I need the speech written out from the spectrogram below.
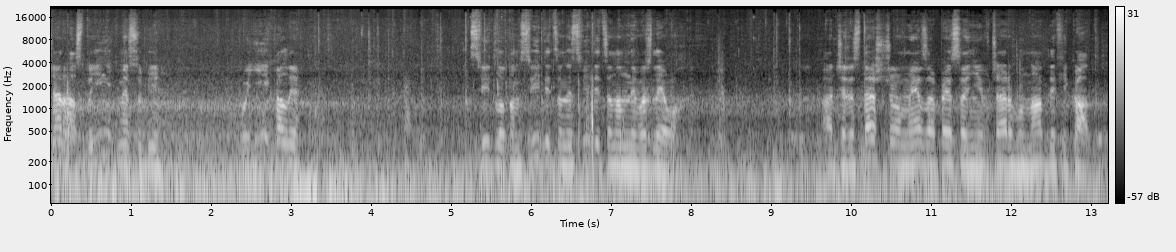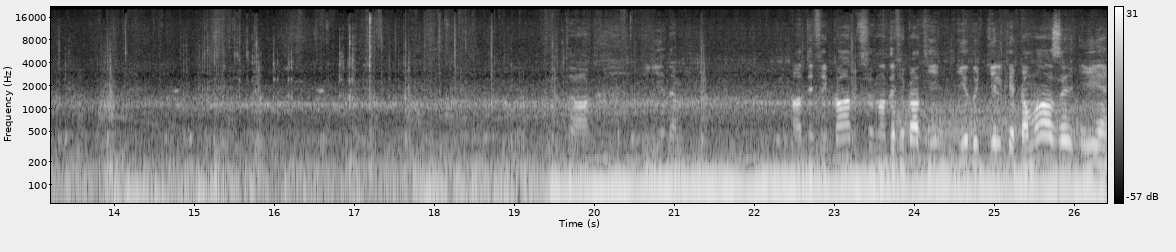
Черга стоїть, ми собі поїхали. Світло там світиться, не світиться, нам не важливо. А через те, що ми записані в чергу на дефікат. Так, їдемо. А дефікат, на дефікат їдуть тільки КАМАЗи і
